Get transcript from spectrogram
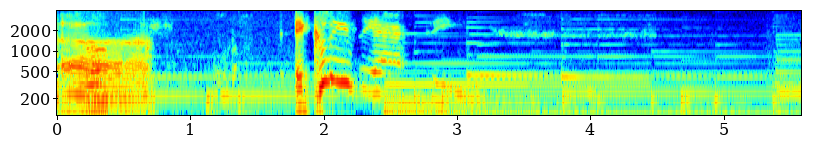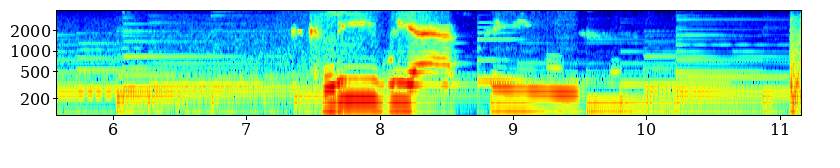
Uh, Ecclesiastes. Ecclesiastes uh,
